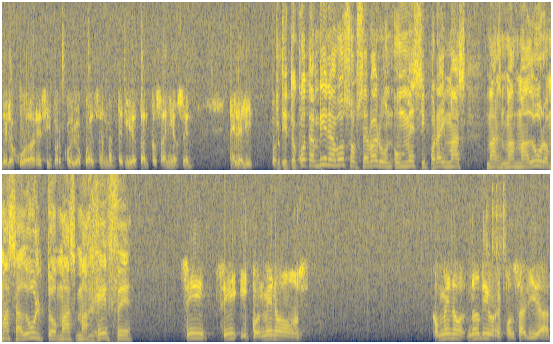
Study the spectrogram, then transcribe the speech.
los jugadores y por lo cual se han mantenido tantos años en, en la elite. ¿Te tocó también a vos observar un, un, Messi por ahí más, más, más maduro, más adulto, más, más jefe? Sí, sí, y con menos, con menos, no digo responsabilidad,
